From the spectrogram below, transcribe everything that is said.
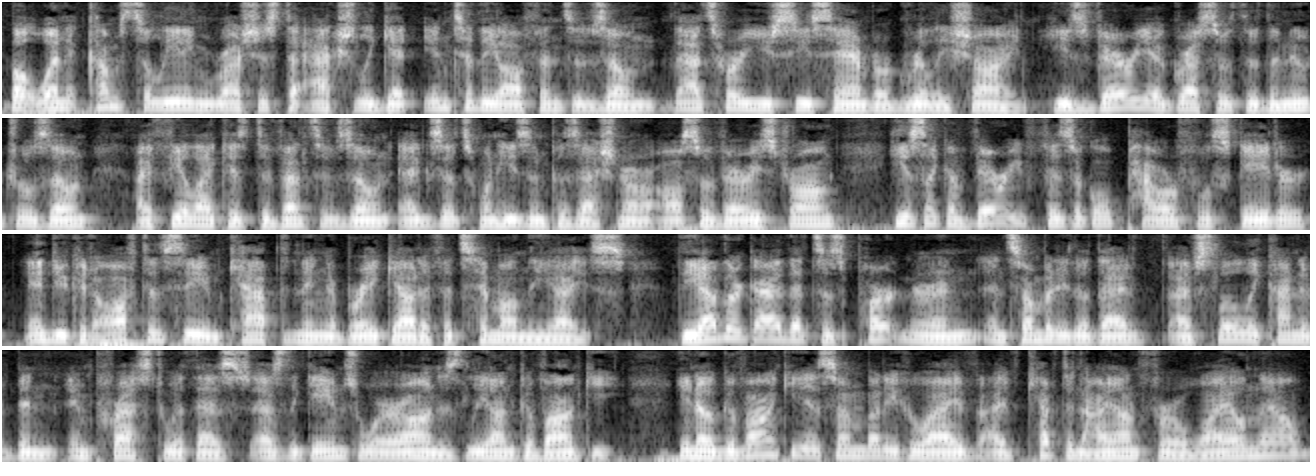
but when it comes to leading rushes to actually get into the offensive zone, that's where you see Samberg really shine. He's very aggressive through the neutral zone. I feel like his defensive zone exits when he's in possession are also very strong. He's like a very physical, powerful skater, and you can often see him captaining a breakout if it's him on the ice. The other guy that's his partner and, and somebody that I've I've slowly kind of been impressed with as as the games wear on is Leon Gawanke. You know, Gawanke is somebody who I've I've kept an eye on for a while now,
